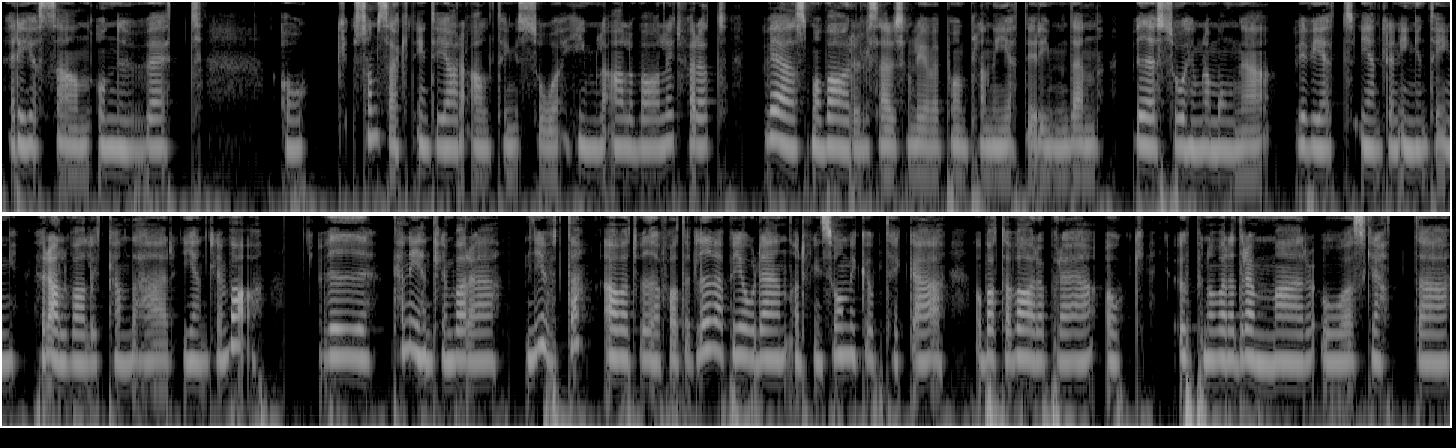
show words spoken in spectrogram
resan och nuet och som sagt inte göra allting så himla allvarligt för att vi är små varelser som lever på en planet i rymden. Vi är så himla många. Vi vet egentligen ingenting. Hur allvarligt kan det här egentligen vara? Vi kan egentligen bara njuta av att vi har fått ett liv här på jorden och det finns så mycket att upptäcka och bara ta vara på det och uppnå våra drömmar och skratta,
